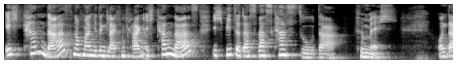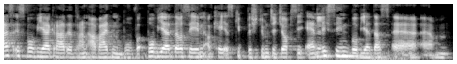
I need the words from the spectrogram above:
ich kann das, nochmal mit den gleichen Fragen, ich kann das, ich biete das, was kannst du da für mich? Und das ist, wo wir gerade dran arbeiten, wo, wo wir da sehen, okay, es gibt bestimmte Jobs, die ähnlich sind, wo wir das äh, ähm,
